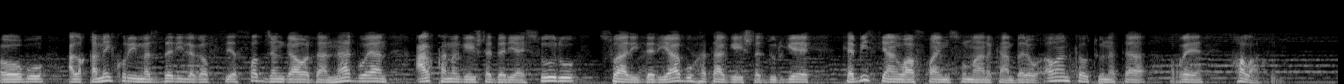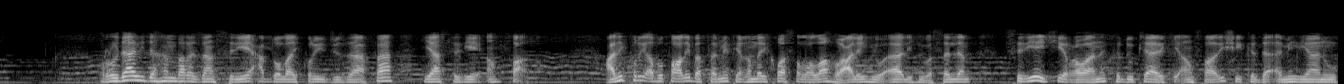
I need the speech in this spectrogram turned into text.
ئەوە بوو عەلقەمەی کوڕی مەزدەری لەگەڵ سێسەد جەنگاوەردا نارد بۆیان عەلقەمە گەیشتە دەریای سوور و سواری دەریا بوو هەتا گەیشتە دوورگەیەک کە بیستیان واسپای مسلمانەکان بەرەو ئەوان کەوتوونەتە ڕێ هەڵاتن ڕووداوی دەهەم بەڕێزان سریەی عەبدوڵای کوڕی جوزافە یا سریەی ئەنفال علی کوڕی ئەبو تاڵی بە فەرمی پێغەمبەری خوا صلی الله علیه و آله و سلم سریەکی ڕەوانە کرد و پیاوێکی ئەنصاریشی کردە ئەمیریان و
